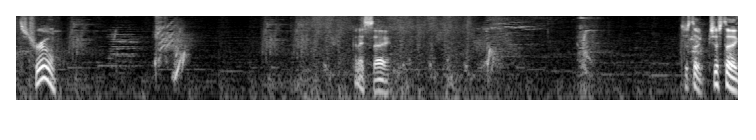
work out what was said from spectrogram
It's true. What can I say? Just a just a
